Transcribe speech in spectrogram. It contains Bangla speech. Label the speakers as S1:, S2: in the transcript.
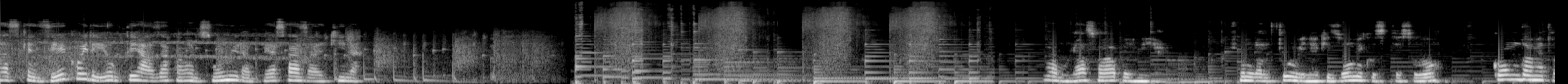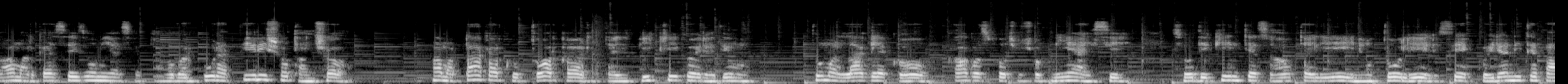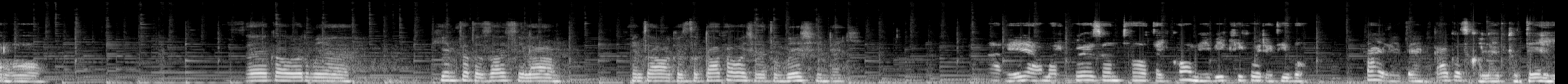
S1: আজকে যে কইরে হোক দেখা যাক আমার জমিটা বেচা যায় কিনা আছো আপেল মিয়া শুনলাম তুমি নাকি জমি খুঁজতেছো। কম দামে তো আমার কাছে জমি আছে আবার পুরা তিরিশ শতাংশ। আমার টাকার খুব দরকার, তাই বিক্রি করে দিব তোমার লাগলে কো কাগজপত্র সব নিয়ে আইছি। যদি কিনতে চাও তাইলে এই নাও দলিল চেক কইরা নিতে পারো কাগর মিয়া কিনতে তো চাইছিলাম কিন্তু আমার কাছে তো টাকা পয়সা এত বেশি নাই আরে আমার প্রয়োজন তো তাই কমই বিক্রি করে দিব তাইলে দেন কাগজ খোলা একটু দেই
